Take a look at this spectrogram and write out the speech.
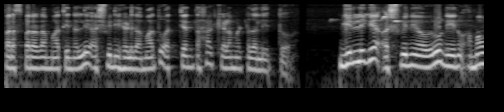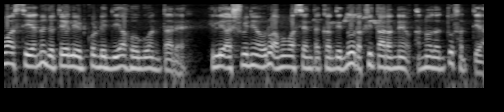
ಪರಸ್ಪರರ ಮಾತಿನಲ್ಲಿ ಅಶ್ವಿನಿ ಹೇಳಿದ ಮಾತು ಅತ್ಯಂತಹ ಕೆಳಮಟ್ಟದಲ್ಲಿತ್ತು. ಗಿಲ್ಲಿಗೆ ಅಶ್ವಿನಿ ಅವರು, ನೀನು ಅಮಾವಾಸ್ಯೆಯನ್ನು ಜೊತೆಯಲ್ಲಿ ಇಟ್ಕೊಂಡಿದ್ದೀಯಾ, ಹೋಗು ಅಂತಾರೆ. ಇಲ್ಲಿ ಅಶ್ವಿನಿ ಅವರು ಅಮಾವಾಸ್ಯೆ ಅಂತ ಕರೆದಿದ್ದು ರಕ್ಷಿತಾರನ್ನೇ ಅನ್ನೋದಂತೂ ಸತ್ಯ.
